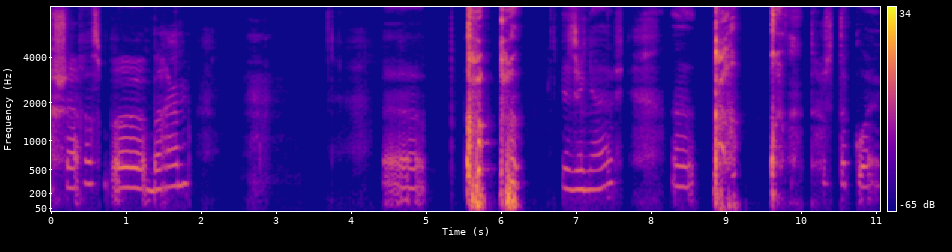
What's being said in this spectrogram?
Ще раз е, беремо. Е, Извиняюсь. Е, такое?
